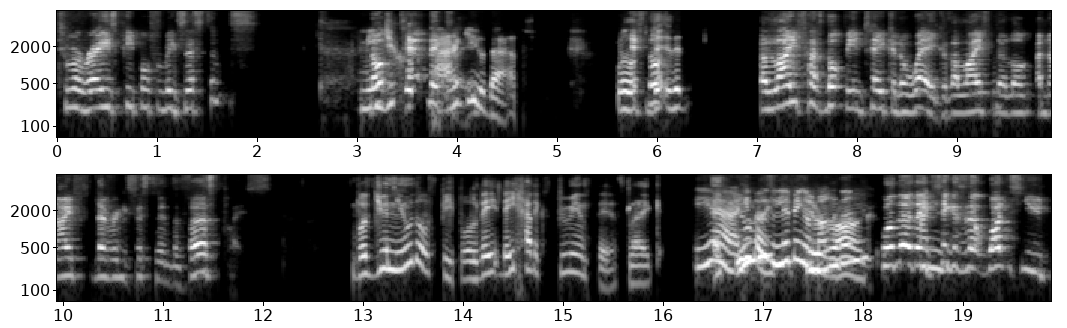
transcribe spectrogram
to erase people from existence i mean Not you could argue that well it's not, the, the, a life has not been taken away because a life no long a life never existed in the first place. But you knew those people; they they had experienced this. Like yeah, he was like living among wrong. them. Well, no, they and... think it's that once you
